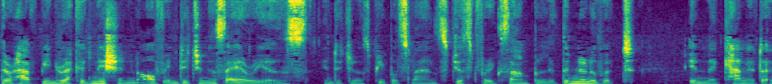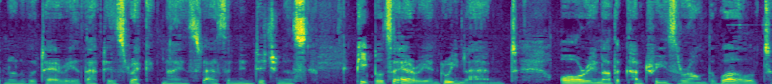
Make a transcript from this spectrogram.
there have been recognition of indigenous areas, indigenous peoples' lands. Just for example, the Nunavut in Canada, Nunavut area, that is recognized as an indigenous peoples area, Greenland, or in other countries around the world.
